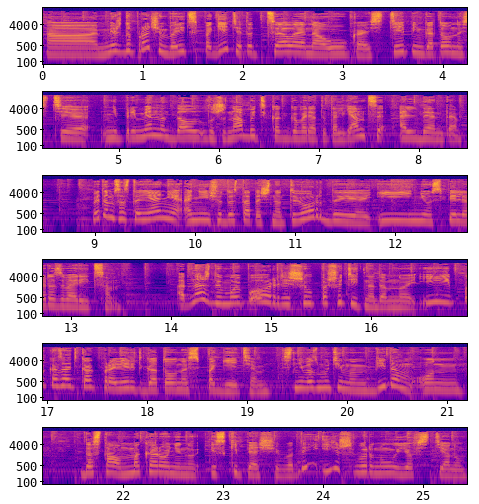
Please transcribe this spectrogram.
А, между прочим, варить спагетти это целая наука. Степень готовности непременно должна быть, как говорят итальянцы, альденте. В этом состоянии они еще достаточно твердые и не успели развариться. Однажды мой повар решил пошутить надо мной и показать, как проверить готовность спагетти. С невозмутимым видом он достал макаронину из кипящей воды и швырнул ее в стену.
